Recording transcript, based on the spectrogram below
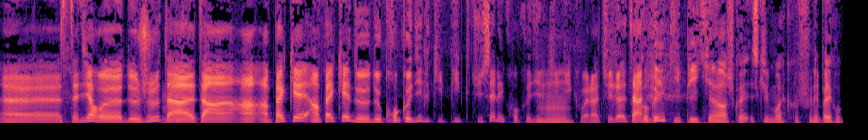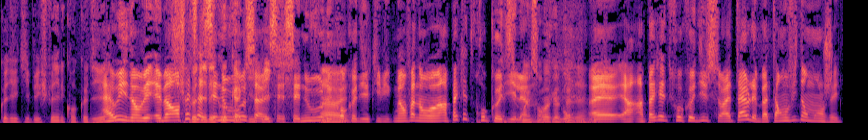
Euh, c'est-à-dire euh, de jeux, t'as as un, un, un paquet, un paquet de, de crocodiles qui piquent. Tu sais les crocodiles qui Mhm. piquent, voilà. Tu Les crocodiles qui piquent. Alors, je connais- excuse-moi, je connais pas les crocodiles qui piquent, je connais les crocodiles. Ah oui, non, mais eh ben, en fait, ça c'est nouveau, ça, c'est c'est nouveau Ah les ouais. crocodiles qui piquent. Mais enfin, non, un paquet de crocodiles. Euh, un paquet de crocodiles sur la table, et bah t'as envie d'en manger.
